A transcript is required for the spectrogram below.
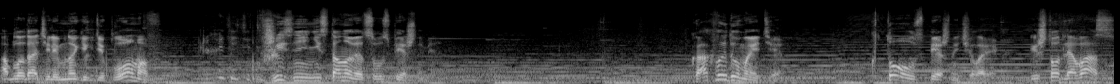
обладателей многих дипломов, в жизни не становятся успешными? Как вы думаете, кто успешный человек? И что для вас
